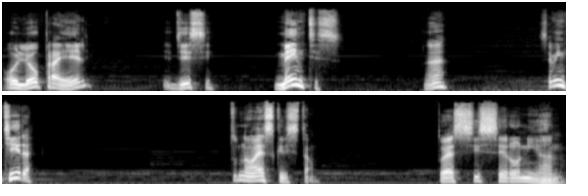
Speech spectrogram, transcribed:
olhou para ele e disse: Mentes, né? Isso é mentira. Tu não és cristão tu és ciceroniano.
